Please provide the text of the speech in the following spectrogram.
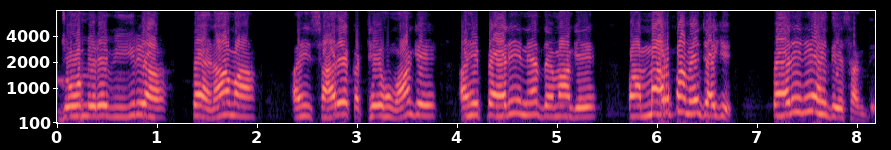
ਜੋ ਮੇਰੇ ਵੀਰ ਆ, ਭੈਣਾਂ ਵਾ, ਅਸੀਂ ਸਾਰੇ ਇਕੱਠੇ ਹੋਵਾਂਗੇ। ਅਸੀਂ ਪੈੜੀ ਨੇ ਦੇਵਾਂਗੇ। ਭਾ ਮਰ ਭਾਵੇਂ ਜਾਈਏ। ਪੈੜੀ ਨਹੀਂ ਅਸੀਂ ਦੇ ਸਕਦੇ।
